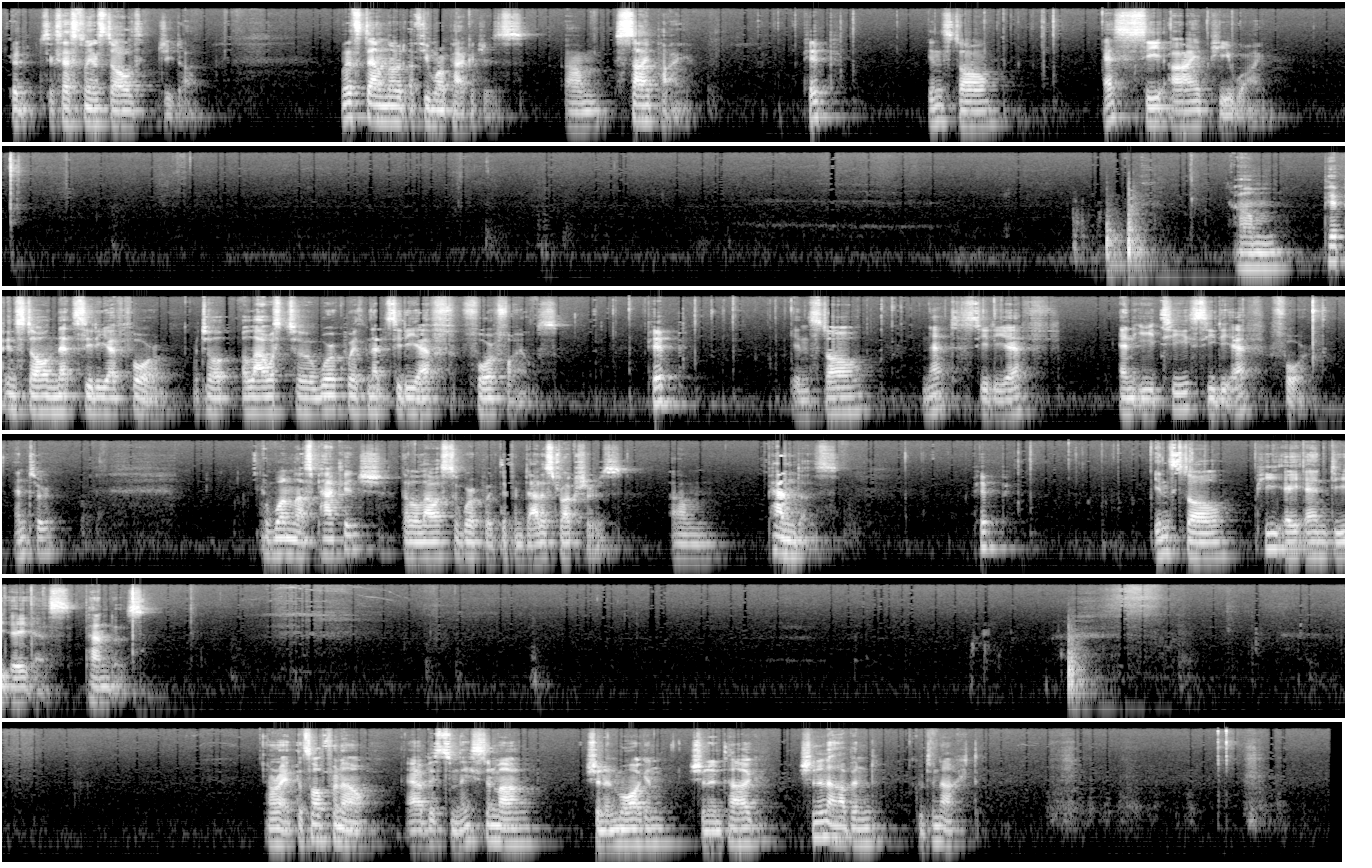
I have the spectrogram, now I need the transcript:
Good, successfully installed gdal. Let's download a few more packages. Um, SciPy, pip install scipy. Um, pip install netcdf4, which will allow us to work with netcdf4 files. pip install netcdf netcdf4. Enter. And one last package that allows us to work with different data structures. Um, pandas. pip install p-a-n-d-a-s pandas. Alright, that's all for now. Äh, bis zum nächsten Mal. Schönen Morgen, schönen Tag, schönen Abend, gute Nacht.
